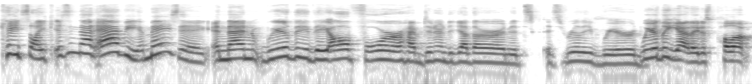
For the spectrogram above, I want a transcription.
Kate's like, isn't that Abby? Amazing. And then weirdly, they all four have dinner together and it's it's really weird. Weirdly, yeah, they just pull up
